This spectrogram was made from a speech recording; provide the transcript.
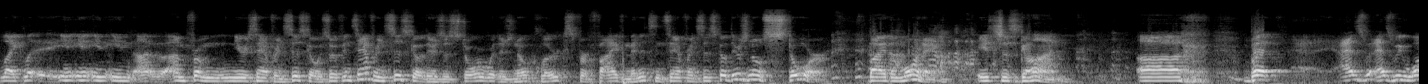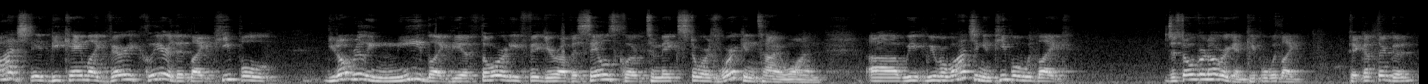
like in, in, in I'm from near San Francisco, so if in San Francisco there's a store where there's no clerks for five minutes in San Francisco, there's no store by the morning. It's just gone. Uh, but as as we watched, it became like very clear that like people you don't really need like the authority figure of a sales clerk to make stores work in Taiwan. Uh, we we were watching and people would like just over and over again. People would like pick up their good,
